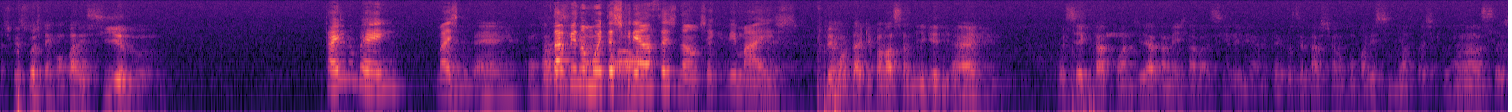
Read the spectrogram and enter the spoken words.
As pessoas têm comparecido? Está indo bem, mas tá indo bem, não está vindo muitas crianças não, tinha que vir mais. Vou perguntar aqui para a nossa amiga Eliane, você que está atuando diretamente na vacina, Eliane, o que, é que você está achando do comparecimento das crianças?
